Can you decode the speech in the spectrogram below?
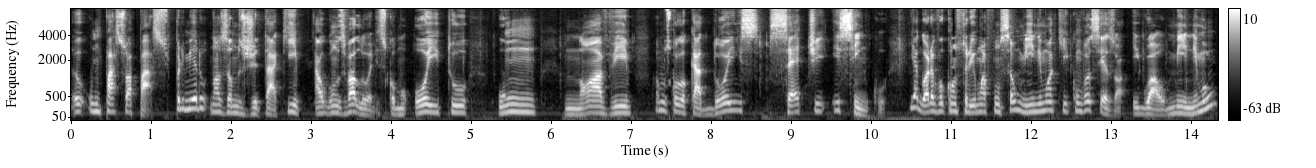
uh, um passo a passo. Primeiro, nós vamos digitar aqui alguns valores, como 8, 1, 9, vamos colocar 2, 7 e 5. E agora eu vou construir uma função mínimo aqui com vocês, ó, igual mínimo,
